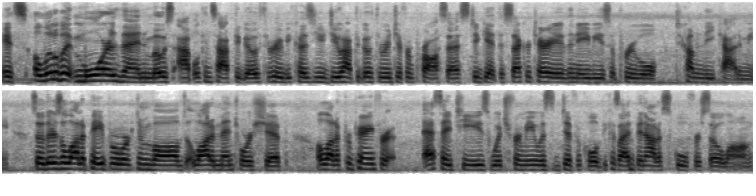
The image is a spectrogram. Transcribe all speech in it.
It's a little bit more than most applicants have to go through because you do have to go through a different process to get the Secretary of the Navy's approval to come to the Academy. So there's a lot of paperwork involved, a lot of mentorship, a lot of preparing for SATs, which for me was difficult because I'd been out of school for so long.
